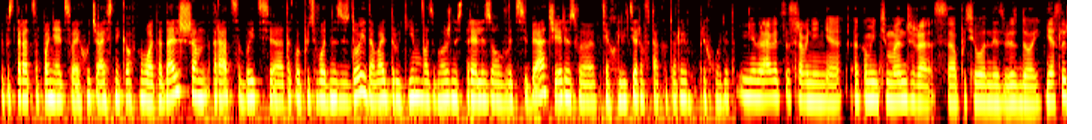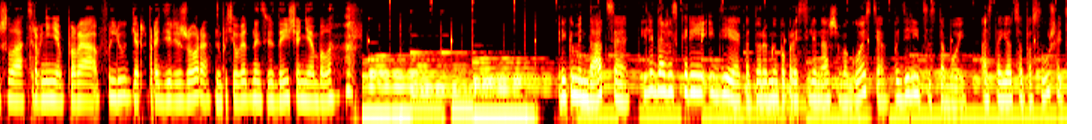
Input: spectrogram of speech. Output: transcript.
и постараться понять своих участников. Вот. А дальше стараться быть э, такой путеводной звездой и давать другим возможность реализовывать себя через э, тех лидеров, да, которые приходят. Мне нравится сравнение комьюнити-менеджера с путеводной звездой. Я слышала сравнение про флюгер, про дирижера, но путеводной звезды еще не было. Рекомендация или даже скорее идея, которую мы попросили нашего гостя поделиться с тобой. Остается послушать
